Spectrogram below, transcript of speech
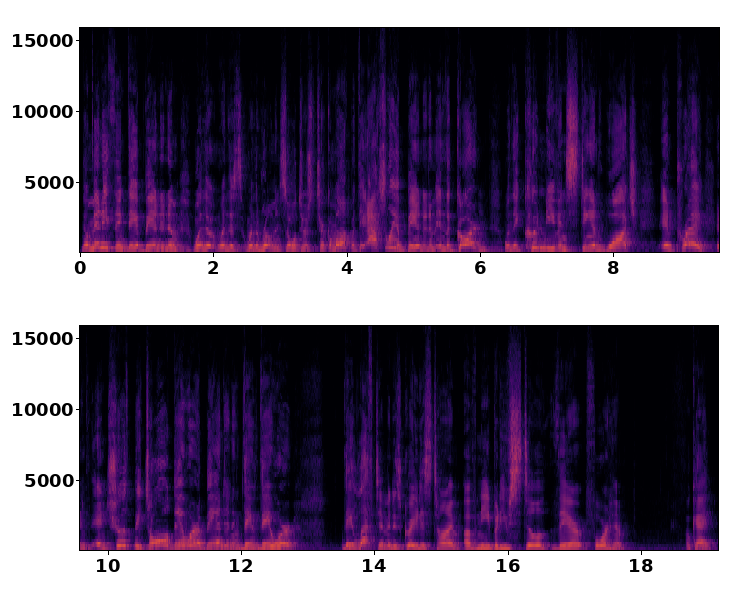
Now, many think they abandoned him when the, when, the, when the Roman soldiers took him off, but they actually abandoned him in the garden when they couldn't even stand watch and pray. And, and truth be told, they were abandoning, they, they were they left him in his greatest time of need, but he was still there for him. Okay?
